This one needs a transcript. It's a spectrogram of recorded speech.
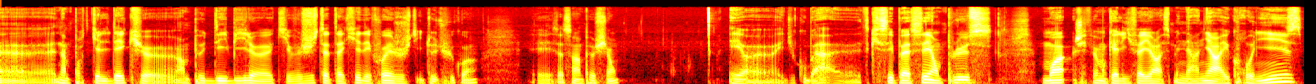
Euh, N'importe quel deck euh, un peu débile euh, qui veut juste attaquer, des fois, il te tue, quoi. Et ça, c'est un peu chiant. Et, euh, et du coup, bah, ce qui s'est passé en plus, moi, j'ai fait mon qualifier la semaine dernière avec Chronise.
